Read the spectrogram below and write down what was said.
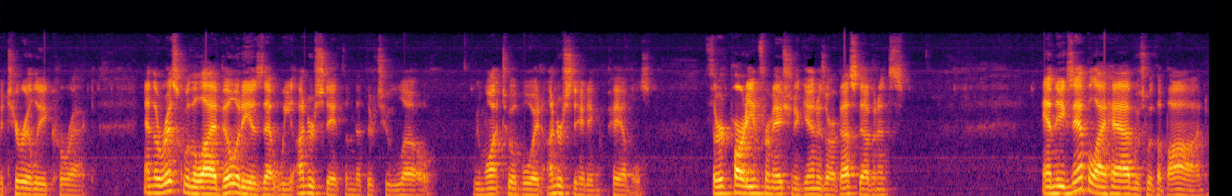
materially correct. And the risk with a liability is that we understate them, that they're too low. We want to avoid understating payables. Third party information, again, is our best evidence. And the example I have was with a bond,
